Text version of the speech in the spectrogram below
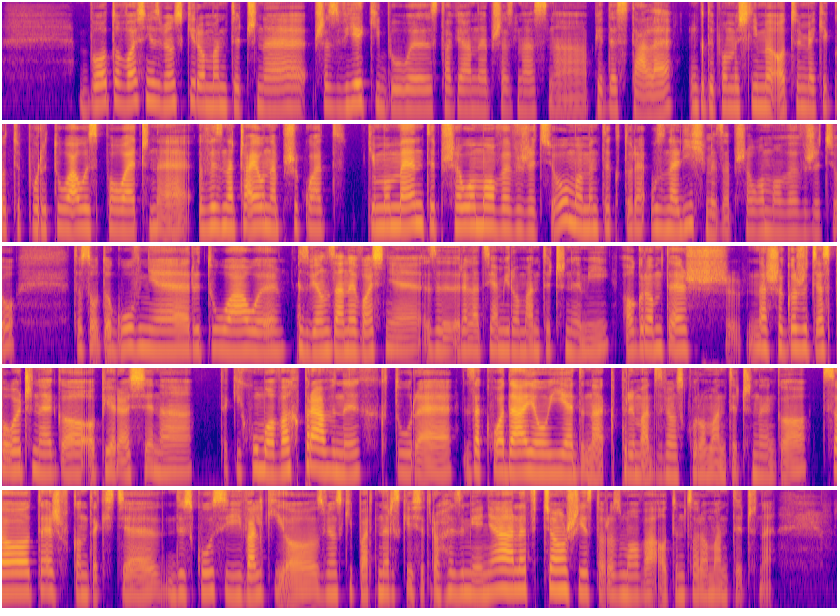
bo to właśnie związki romantyczne przez wieki były stawiane przez nas na piedestale. Gdy pomyślimy o tym, jakiego typu rytuały społeczne wyznaczają na przykład takie momenty przełomowe w życiu, momenty, które uznaliśmy za przełomowe w życiu, to są to głównie rytuały związane właśnie z relacjami romantycznymi. Ogrom też naszego życia społecznego opiera się na takich umowach prawnych, które zakładają jednak prymat związku romantycznego, co też w kontekście dyskusji i walki o związki partnerskie się trochę zmienia, ale wciąż jest to rozmowa o tym, co romantyczne.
